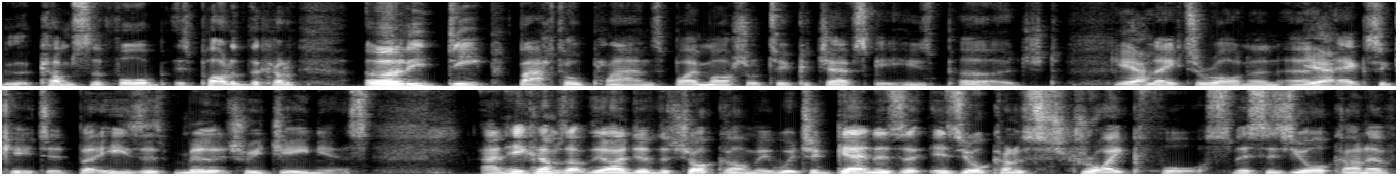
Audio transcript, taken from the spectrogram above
that comes to the fore is part of the kind of early deep battle plans by Marshal Tukhachevsky, who's purged Yeah. later on and, and executed. But he's this military genius. And he comes up with the idea of the shock army, which again is a, is your kind of strike force. This is your kind of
